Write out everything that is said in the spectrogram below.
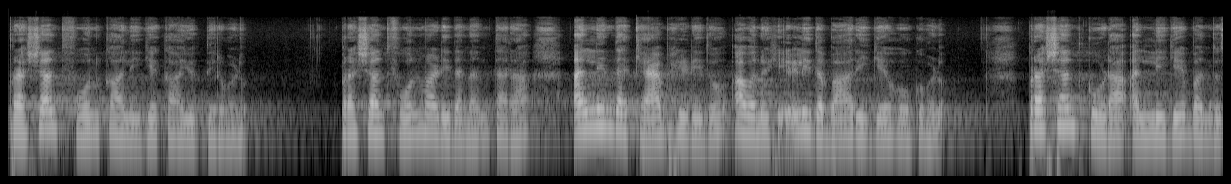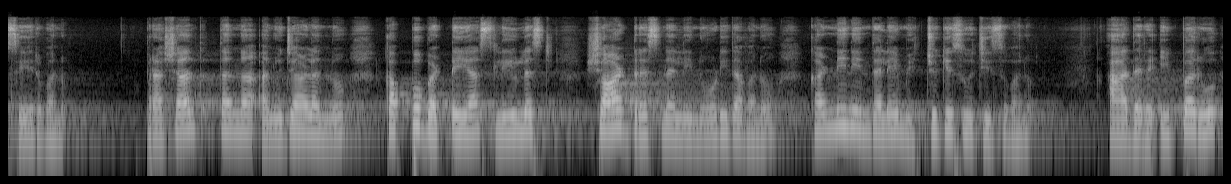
ಪ್ರಶಾಂತ್ ಫೋನ್ ಕಾಲಿಗೆ ಕಾಯುತ್ತಿರುವಳು. ಪ್ರಶಾಂತ್ ಫೋನ್ ಮಾಡಿದ ನಂತರ ಅಲ್ಲಿಂದ ಕ್ಯಾಬ್ ಹಿಡಿದು ಅವನು ಹೇಳಿದ ಬಾರಿಗೆ ಹೋಗುವಳು. ಪ್ರಶಾಂತ್ ಕೂಡ ಅಲ್ಲಿಗೆ ಬಂದು ಸೇರುವನು. ಪ್ರಶಾಂತ್ ತನ್ನ ಅನುಜಾಳನ್ನು ಕಪ್ಪು ಬಟ್ಟೆಯ ಸ್ಲೀವ್ಲೆಸ್ ಶಾರ್ಟ್ ಡ್ರೆಸ್ನಲ್ಲಿ ನೋಡಿದವನು ಕಣ್ಣಿನಿಂದಲೇ ಮೆಚ್ಚುಗೆ ಸೂಚಿಸುವನು. ಆದರೆ ಇಬ್ಬರು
